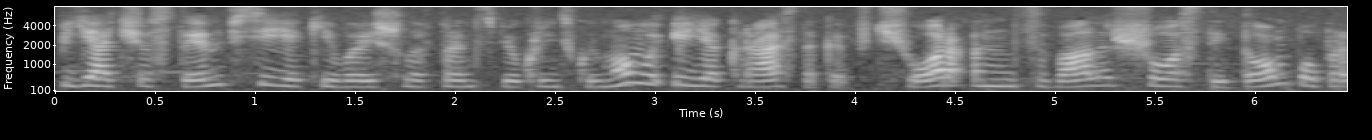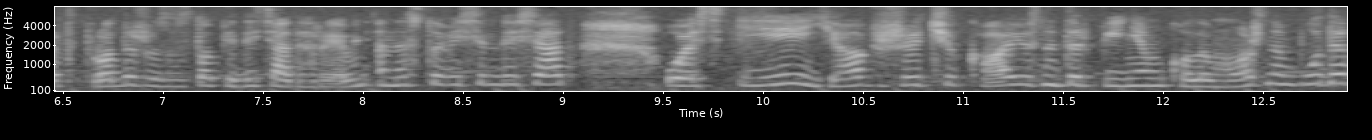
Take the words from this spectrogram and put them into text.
5 частин, всі, які вийшли в принципі українською мовою, і якраз таки вчора анонсували шостий том по передпродажу за 150 гривень, а не 180. Ось і я вже чекаю з нетерпінням, коли можна буде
